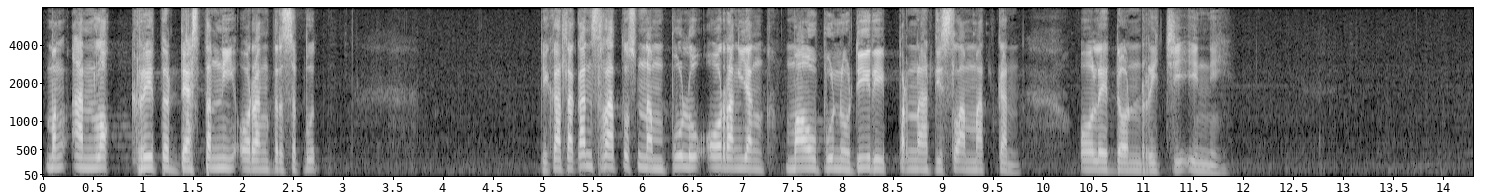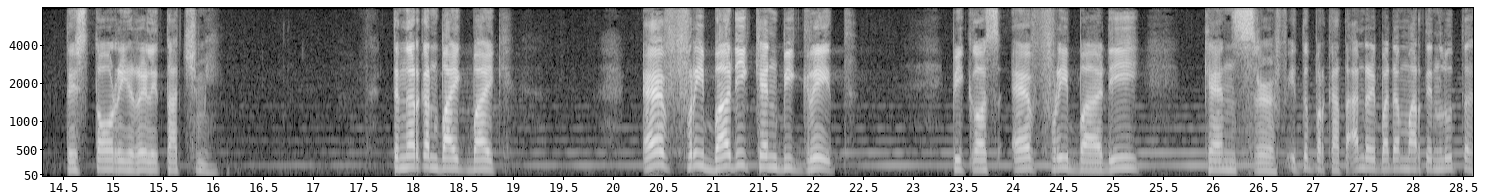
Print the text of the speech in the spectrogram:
Mengunlock greater destiny orang tersebut. Dikatakan 160 orang yang mau bunuh diri pernah diselamatkan oleh Don Richie ini. This story really touch me. Dengarkan baik-baik. Everybody can be great because everybody can serve. Itu perkataan daripada Martin Luther.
